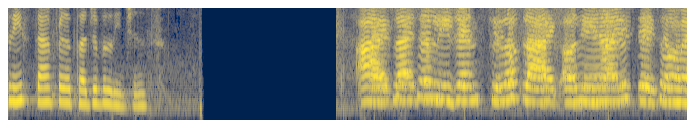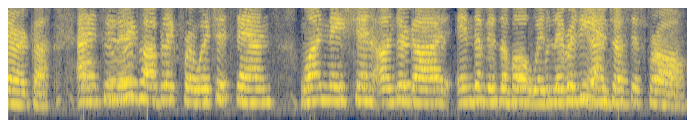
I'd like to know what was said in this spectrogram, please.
Please stand for the Pledge of Allegiance. I pledge allegiance to the flag of the United States of America and to the republic for which it stands, one nation under God, indivisible, with liberty and justice for all.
